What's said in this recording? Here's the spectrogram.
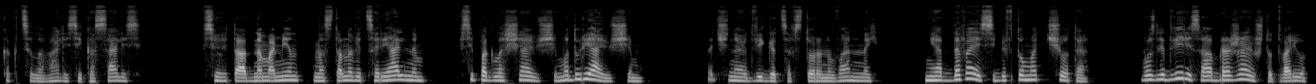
как целовались и касались. Все это одномоментно становится реальным, всепоглощающим, одуряющим. Начинаю двигаться в сторону ванной, не отдавая себе в том отчета. Возле двери соображаю, что творю,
